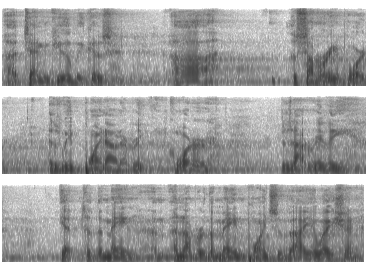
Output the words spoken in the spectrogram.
uh, 10Q because uh, the summary report, as we point out every quarter, does not really get to the main, a number of the main points of valuation.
